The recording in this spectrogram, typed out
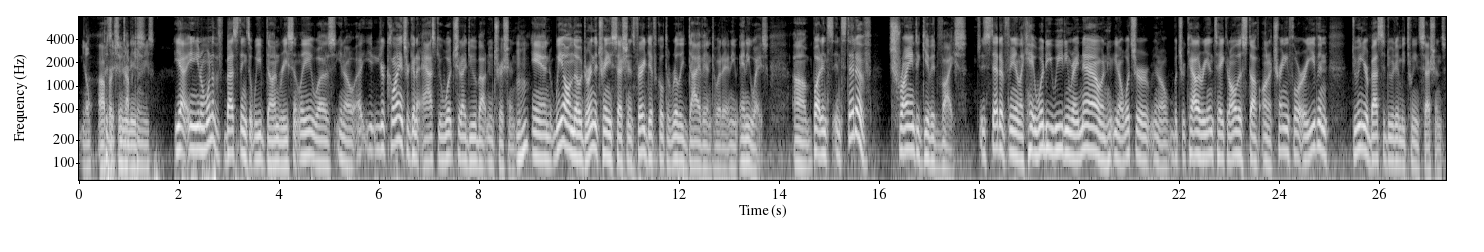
you know, positions, Opportunities. opportunities. Yeah, and, you know, one of the best things that we've done recently was, you know, uh, your clients are going to ask you, what should I do about nutrition? And we all know during the training session, it's very difficult to really dive into it any, anyways. Um, but in, instead of trying to give advice, instead of being like, hey, what are you eating right now? And, you know, what's your, you know, what's your calorie intake and all this stuff on a training floor or even doing your best to do it in between sessions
